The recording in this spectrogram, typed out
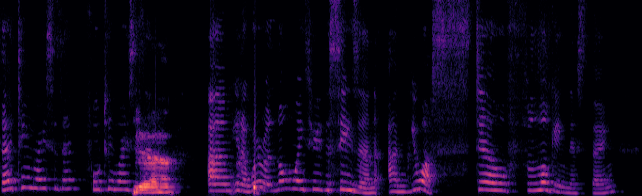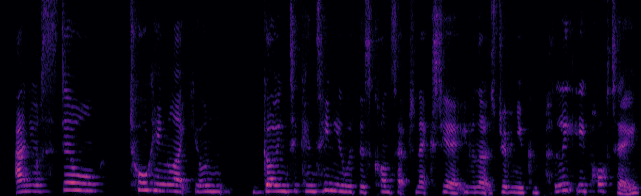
13 races in, 14 races yeah. in. Um, you know, we're a long way through the season and you are still flogging this thing and you're still talking like you're going to continue with this concept next year, even though it's driven you completely potty.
